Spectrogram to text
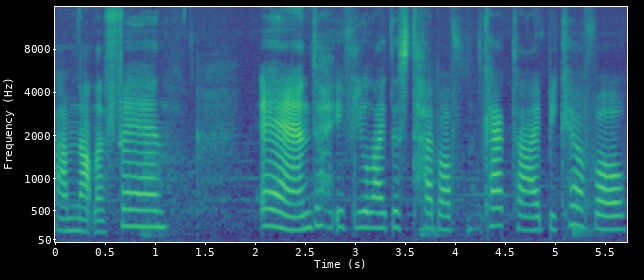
I'm not a fan. And if you like this type of cacti, be careful.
